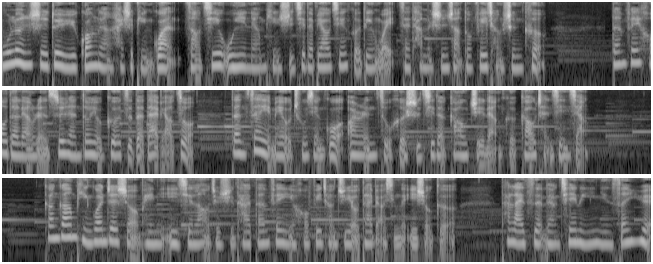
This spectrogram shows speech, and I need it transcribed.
无论是对于光良还是品冠，早期无印良品时期的标签和定位，在他们身上都非常深刻。单飞后的两人虽然都有各自的代表作，但再也没有出现过二人组合时期的高质量和高产现象。刚刚品冠这首《陪你一起老》就是他单飞以后非常具有代表性的一首歌，它来自两千零一年三月。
